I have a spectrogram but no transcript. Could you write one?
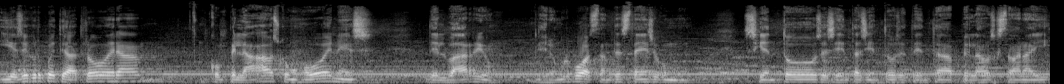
y ese grupo de teatro era con pelados, con jóvenes del barrio. Era un grupo bastante extenso, como 160, 170 pelados que estaban ahí,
